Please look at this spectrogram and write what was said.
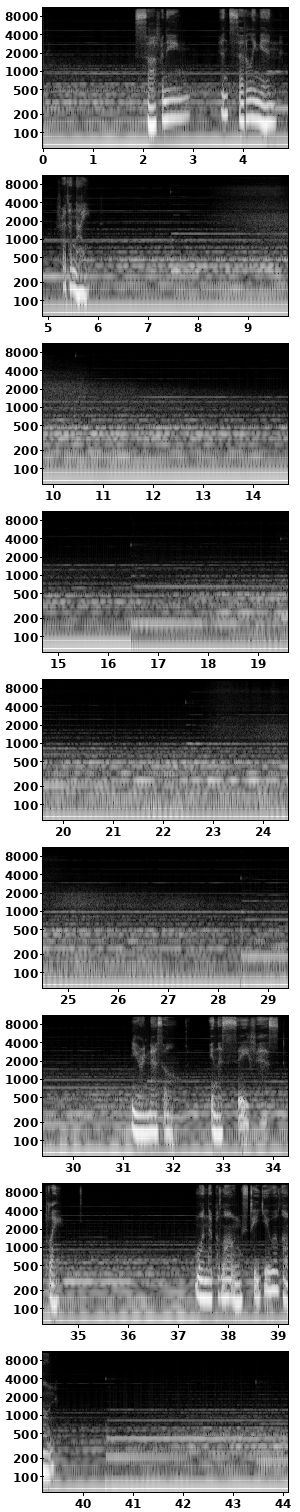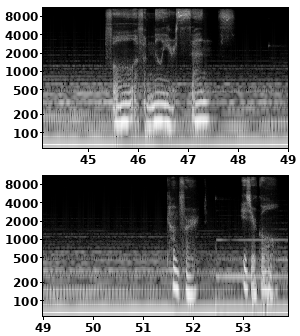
softening and settling in for the night. In the safest place, one that belongs to you alone. Full of familiar scents, comfort is your goal.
